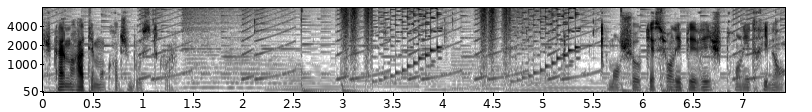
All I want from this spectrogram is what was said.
J'ai quand même raté mon crouch boost quoi. Bon, je suis ok sur les PV, je prends les tridents.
